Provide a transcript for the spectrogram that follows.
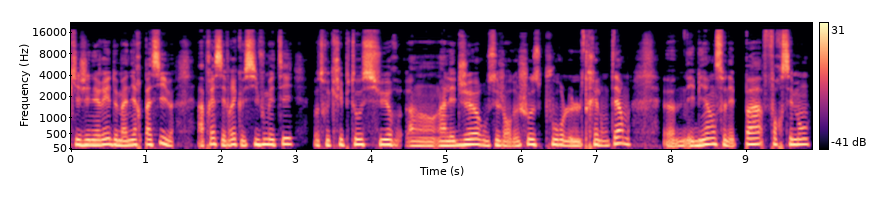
qui est généré de manière passive. Après, c'est vrai que si vous mettez votre crypto sur un, un ledger ou ce genre de choses pour le, très long terme, eh bien, ce n'est pas forcément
